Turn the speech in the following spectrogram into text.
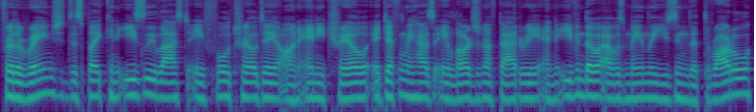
For the range, this bike can easily last a full trail day on any trail. It definitely has a large enough battery, and even though I was mainly using the throttle,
